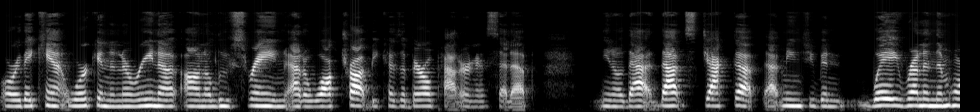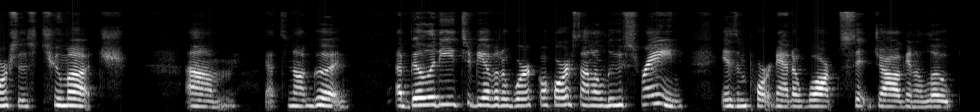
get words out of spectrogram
or they can't work in an arena on a loose rein at a walk trot because a barrel pattern is set up. You know that that's jacked up. That means you've been way running them horses too much. Um, that's not good. Ability to be able to work a horse on a loose rein is important at a walk, sit, jog, and a lope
